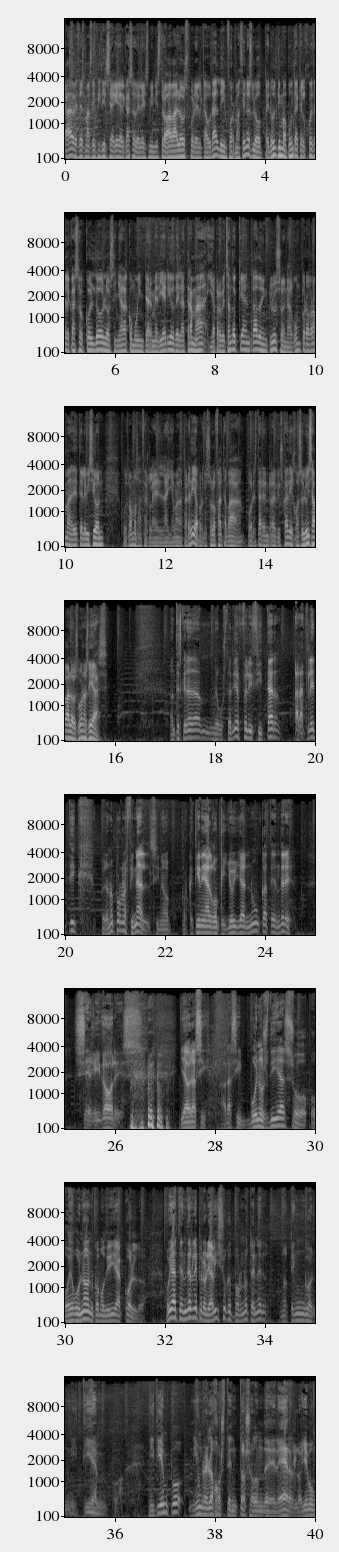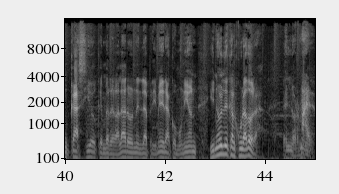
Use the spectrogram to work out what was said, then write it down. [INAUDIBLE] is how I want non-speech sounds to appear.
Cada vez es más difícil seguir el caso del exministro Ábalos por el caudal de informaciones. Lo penúltimo apunta que el juez del caso Coldo lo señala como intermediario de la trama y aprovechando que ha entrado incluso en algún programa de televisión, pues vamos a hacerle la llamada perdida porque solo faltaba por estar en Radio Euskadi. José Luis Ábalos, buenos días. Antes que nada, me gustaría felicitar al Athletic, pero no por la final, sino porque tiene algo que yo ya nunca tendré seguidores. y ahora sí, ahora sí, buenos días o, o como diría Coldo. Voy a atenderle, pero le aviso que por no tener, no tengo ni tiempo. Ni tiempo, ni un reloj ostentoso donde leerlo. Llevo un Casio que me regalaron en la primera comunión y no el de calculadora, el normal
